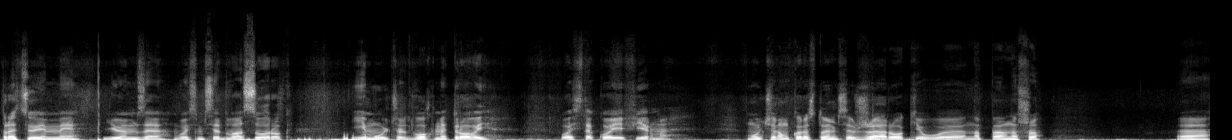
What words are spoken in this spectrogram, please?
Працюємо ми UMZ 8240 і мульчер 2-метровий ось такої фірми. Мульчером користуємося вже років, е, напевно, що, е,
